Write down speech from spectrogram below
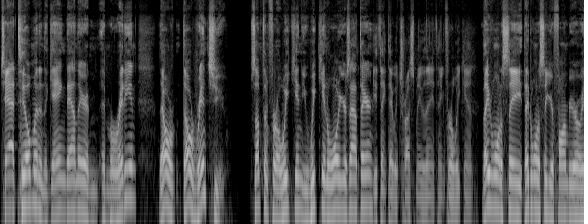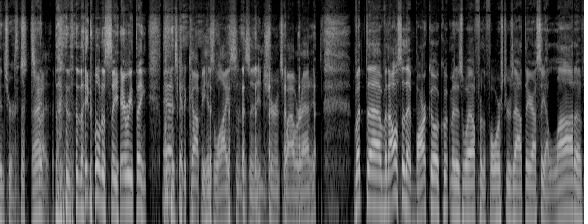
Chad Tillman and the gang down there in, in Meridian, they'll they'll rent you something for a weekend. You weekend warriors out there, You think they would trust me with anything for a weekend? they'd want to see they'd want to see your Farm Bureau insurance. That's all they'd want to see everything. Yeah, let's get a copy of his license and insurance while we're at it. But uh, but also that Barko equipment as well for the foresters out there. I see a lot of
